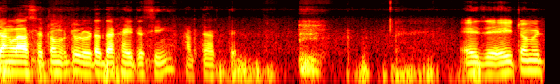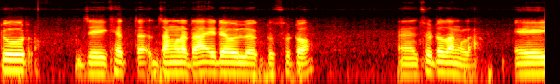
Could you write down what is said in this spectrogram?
জাংলা আছে টমেটোর, ওটা দেখাইতেছি হাঁটতে হাঁটতে। এই যে এই টমেটোর যে ক্ষেতটা, জাংলাটা, এটা হলো একটু ছোট ছোট জাংলা। এই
